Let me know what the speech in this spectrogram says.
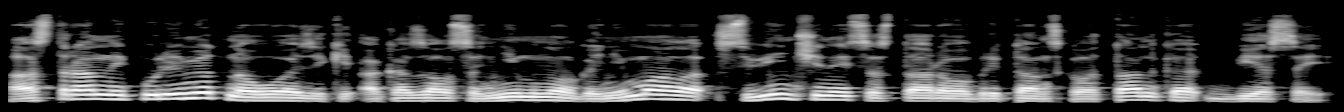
А странный пулемет на УАЗике оказался ни много ни мало свинченный со старого британского танка «Бесой»,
